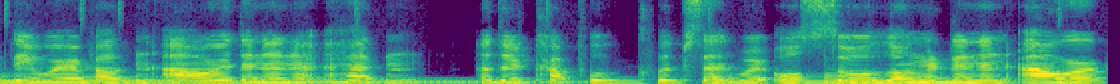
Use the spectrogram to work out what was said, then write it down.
they were about an hour. Then I had another couple clips that were also longer than an hour,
